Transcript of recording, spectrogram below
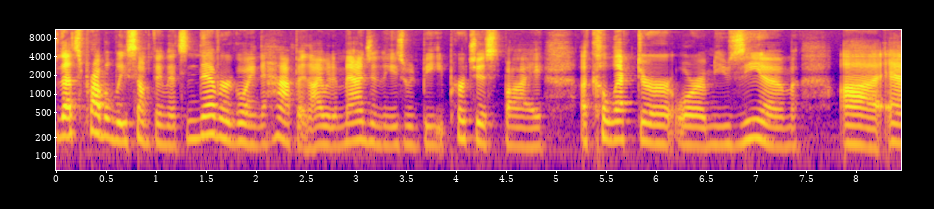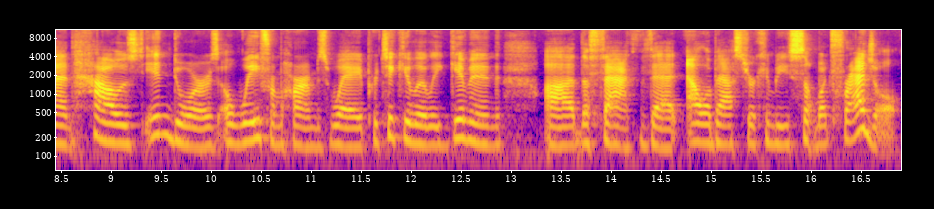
that's probably something that's never going to happen. I would imagine these would be purchased by a collector or a museum uh, and housed indoors away from harm's way, particularly given uh, the fact that alabaster can be somewhat fragile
